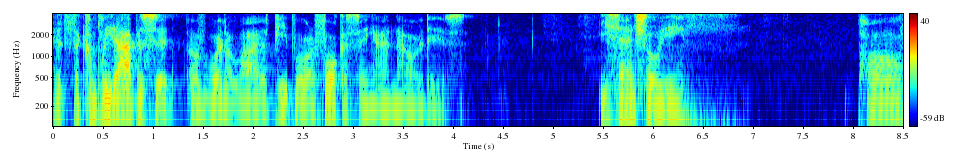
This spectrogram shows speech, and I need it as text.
It's the complete opposite of what a lot of people are focusing on nowadays. Essentially, Paul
